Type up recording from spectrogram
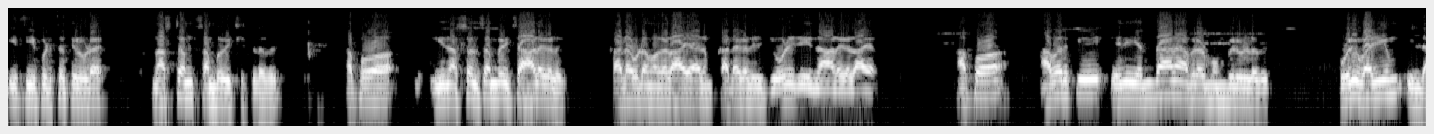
ഈ തീപിടുത്തത്തിലൂടെ നഷ്ടം സംഭവിച്ചിട്ടുള്ളത്. അപ്പോൾ ഈ നഷ്ടം സംഭവിച്ച ആളുകൾ കട ഉടമകളായാലും കടകളിൽ ജോലി ചെയ്യുന്ന ആളുകളായാലും അപ്പോൾ അവർക്ക് ഇനി എന്താണ് അവരുടെ മുമ്പിലുള്ളത്? ഒരു വഴിയും ഇല്ല.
